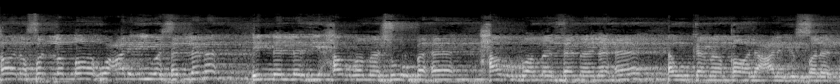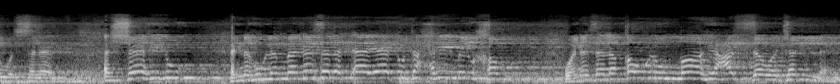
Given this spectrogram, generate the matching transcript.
قال صلى الله عليه وسلم إن الذي حرم شربها حرم ثمنها أو كما قال عليه الصلاة والسلام. الشاهد أنه لما نزلت آيات تحريم الخمر ونزل قول الله عز وجل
